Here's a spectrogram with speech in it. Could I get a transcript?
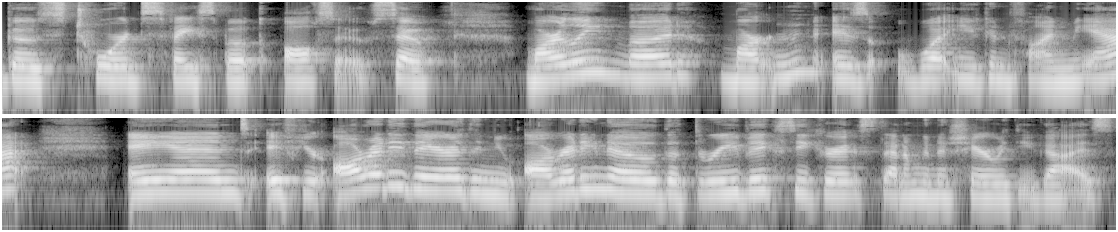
goes towards Facebook also. So, Marley Mud Martin is what you can find me at. And if you're already there, then you already know the three big secrets that I'm going to share with you guys.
